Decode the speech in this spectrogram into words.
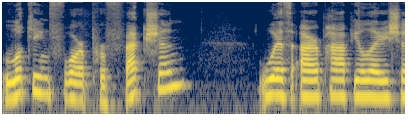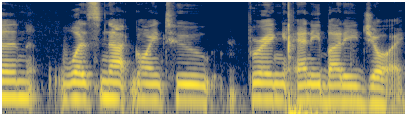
looking for perfection with our population was not going to bring anybody joy.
